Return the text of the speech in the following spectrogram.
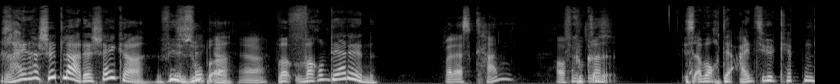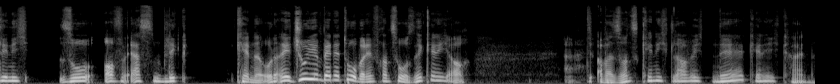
Rainer Schüttler, der Shaker. Ich Der super. Shaker, ja. Wa warum der denn? Weil er es kann. Hoffentlich. Gerade. Ist aber auch der einzige Captain, den ich so auf den ersten Blick kenne, oder? Nee, Julien Beneteau bei den Franzosen, den kenne ich auch. Ah. Aber sonst kenne ich, glaube ich, nee, kenne ich keinen.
